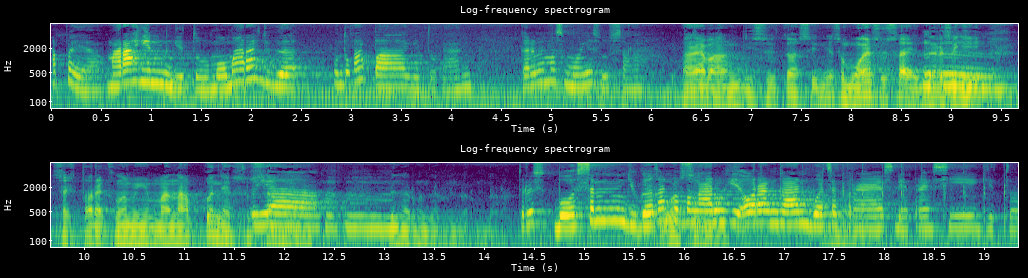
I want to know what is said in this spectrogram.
apa ya marahin gitu. Mau marah juga untuk apa gitu kan. Karena memang semuanya susah. Karena emang di situasi ini semuanya susah ya. Dari segi sektor ekonomi mana pun ya susah iya ya. mm-mm. bener bener bener bener terus bosen juga kan mempengaruhi orang kan buat stres depresi gitu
